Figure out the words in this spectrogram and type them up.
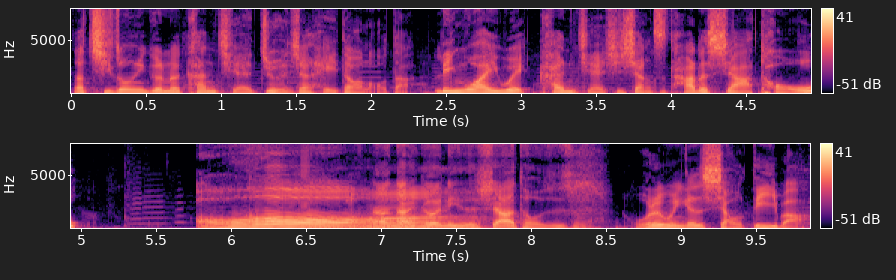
那其中一个呢，看起来就很像黑道老大；另外一位看起来是像是他的下头。哦，哦，那奶哥，你的下头是什么？我认为应该是小弟吧。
